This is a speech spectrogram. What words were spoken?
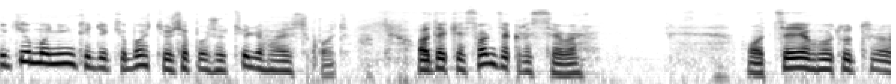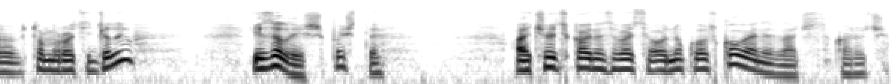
Такі маленькі, такі, бачите, вже пожовтів, лягає спати. Ось таке сонце красиве. От, це я його тут е, в тому році ділив і залишив, бачите? А чого цікаво називається одноколоскове, я не знаю, чесно кажучи.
